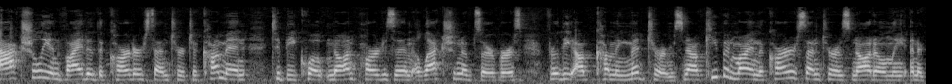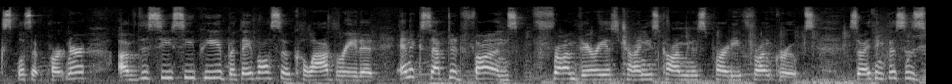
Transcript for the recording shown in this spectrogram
actually invited the Carter Center to come in to be, quote, nonpartisan election observers for the upcoming midterms. Now, keep in mind, the Carter Center is not only an explicit partner of the CCP, but they've also collaborated and accepted funds from various Chinese Communist Party front groups. So I think this is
